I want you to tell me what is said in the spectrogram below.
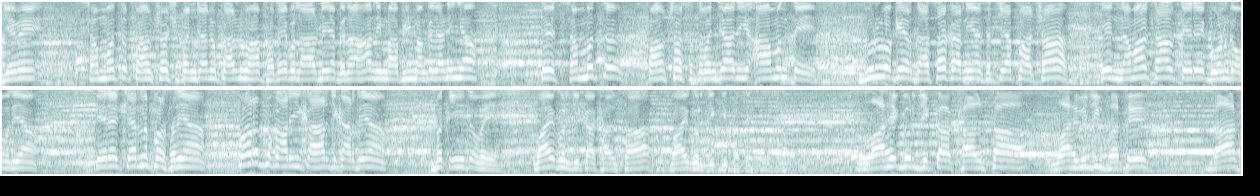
ਜਿਵੇਂ ਸੰਮਤ 556 ਨੂੰ ਕੱਲ ਨੂੰ ਆ ਫਤਿਹ ਬੁਲਾਣੀ ਆ ਗੁਨਾਹਾਂ ਦੀ ਮਾਫੀ ਮੰਗ ਲੈਣੀ ਆ ਤੇ ਸੰਮਤ 557 ਦੀ ਆਮਨ ਤੇ ਗੁਰੂ ਅੱਗੇ ਅਰਦਾਸਾਂ ਕਰਨੀਆਂ ਸੱਚਿਆ ਪਾਤਸ਼ਾਹ, ਇਹ ਨਵਾਂ ਸਾਲ ਤੇਰੇ ਗੁਣ ਗਾਉਂਦਿਆਂ, ਤੇਰੇ ਚਰਨ ਪਰਸਦਿਆਂ, ਪਰਉਪਕਾਰੀ ਕਾਰਜ ਕਰਦਿਆਂ ਬਤੀਤ ਹੋਵੇ। ਵਾਹਿਗੁਰੂ ਜੀ ਕਾ ਖਾਲਸਾ, ਵਾਹਿਗੁਰੂ ਜੀ ਕੀ ਫਤਿਹ। ਵਾਹਿਗੁਰੂ ਜੀ ਕਾ ਖਾਲਸਾ, ਵਾਹਿਗੁਰੂ ਜੀ ਫਤਿਹ। ਦਾਸ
